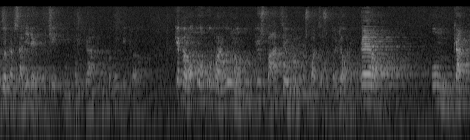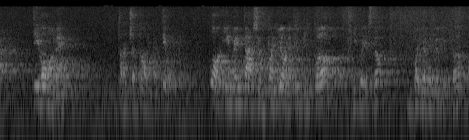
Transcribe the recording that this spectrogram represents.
due bersagli identici, uno un po' più grande e uno più piccolo, che però occupano uno più spazio e uno meno spazio sul paglione. Però un cattivone, un tracciatore cattivone, può inventarsi un paglione più piccolo di questo, un paglione più piccolo,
